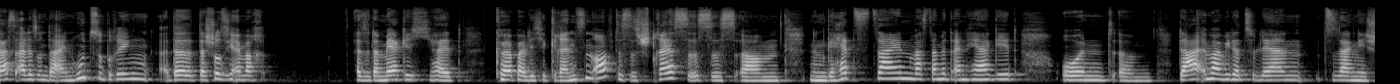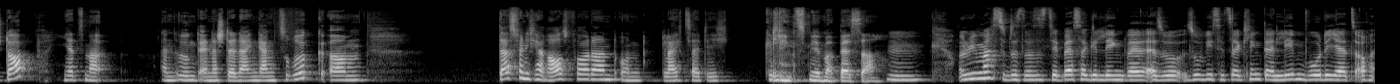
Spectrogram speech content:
das alles unter einen Hut zu bringen, da, da stoße ich einfach, also da merke ich halt körperliche Grenzen oft. Es ist Stress, es ist ähm, ein Gehetztsein, was damit einhergeht. Und ähm, da immer wieder zu lernen, zu sagen, nee, stopp, jetzt mal an irgendeiner Stelle einen Gang zurück. Ähm, das finde ich herausfordernd und gleichzeitig gelingt es mir immer besser. Hm. Und wie machst du das, dass es dir besser gelingt? Weil, also, so wie es jetzt erklingt, dein Leben wurde jetzt auch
